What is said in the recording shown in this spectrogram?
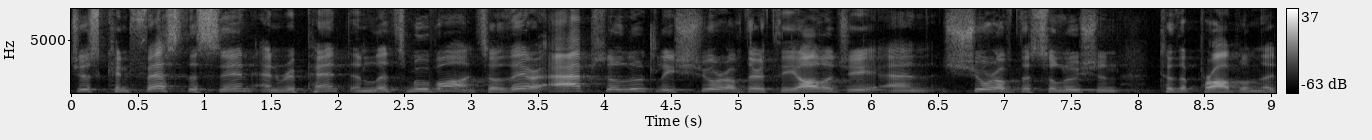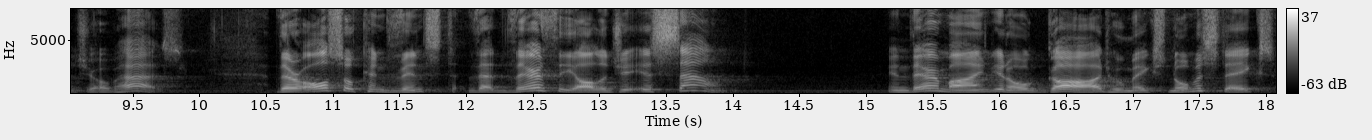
Just confess the sin and repent and let's move on. So they're absolutely sure of their theology and sure of the solution to the problem that Job has. They're also convinced that their theology is sound. In their mind, you know, God, who makes no mistakes,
